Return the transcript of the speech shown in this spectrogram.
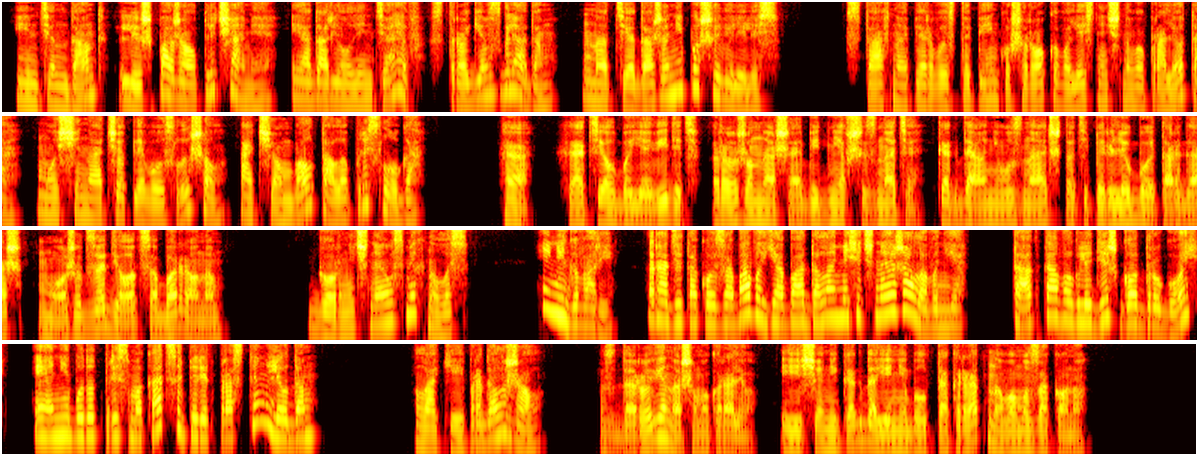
Интендант лишь пожал плечами и одарил лентяев строгим взглядом, но те даже не пошевелились. Встав на первую ступеньку широкого лестничного пролета, мужчина отчетливо услышал, о чем болтала прислуга. «Ха, Хотел бы я видеть рожу нашей обедневшей знати, когда они узнают, что теперь любой торгаш может заделаться бароном». Горничная усмехнулась. «И не говори. Ради такой забавы я бы отдала месячное жалование. Так того, глядишь, год-другой, и они будут присмыкаться перед простым людом». Лакей продолжал. «Здоровья нашему королю. И еще никогда я не был так рад новому закону.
